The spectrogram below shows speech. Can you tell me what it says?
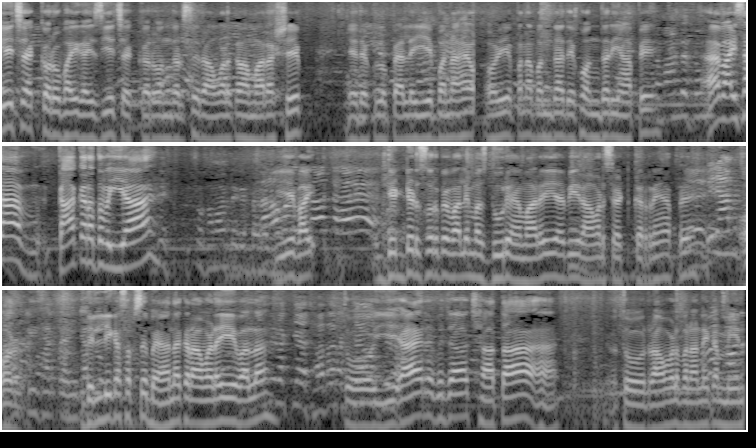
ये चेक करो भाई गाइज़ ये चेक करो। अंदर से रावण का हमारा शेप ये देख लो, पहले ये बना है और ये अपना बंदा देखो अंदर यहाँ पे। अरे भाई साहब, क्या करा तो भैया? ये भाई, डेढ़ डेढ़ सौ रुपए वाले मजदूर हैं हमारे, ये अभी रावण सेट कर रहे हैं यहाँ पे और दिल्ली का सबसे भयानक रावण है ये वाला। तो ये, यार छाता। तो रावण बनाने का मेन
